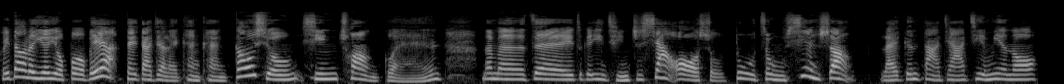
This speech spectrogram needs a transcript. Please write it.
回到了悠悠宝贝啊，带大家来看看高雄新创馆。那么在这个疫情之下哦，首度从线上。来跟大家见面哦，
